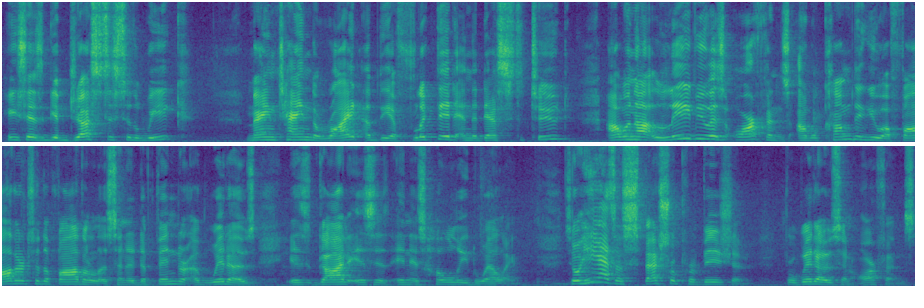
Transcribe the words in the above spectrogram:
he says, Give justice to the weak, maintain the right of the afflicted and the destitute. I will not leave you as orphans. I will come to you a father to the fatherless and a defender of widows. Is God is in his holy dwelling. So he has a special provision for widows and orphans.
